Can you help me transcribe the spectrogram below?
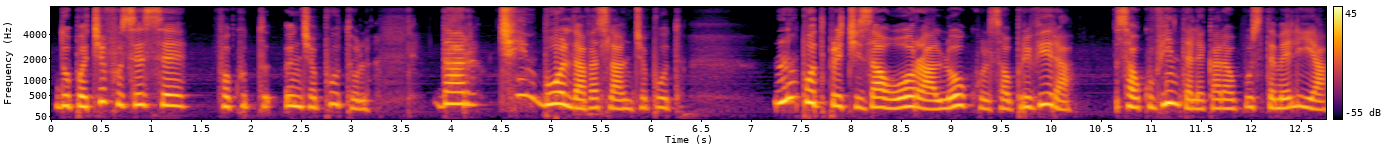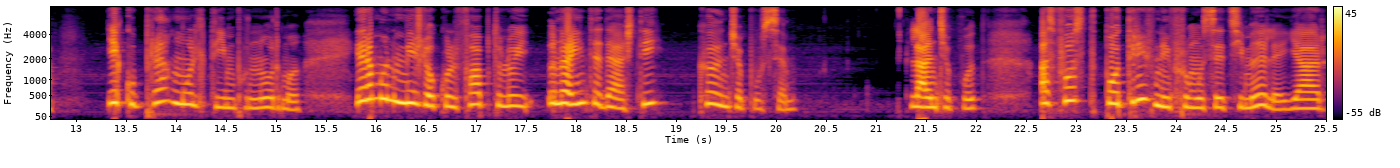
după ce fusese făcut începutul. Dar ce imbold aveați la început? Nu pot preciza ora, locul sau privirea sau cuvintele care au pus temelia. E cu prea mult timp în urmă. Eram în mijlocul faptului înainte de a ști că începusem. La început, ați fost potrivnii frumuseții mele, iar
